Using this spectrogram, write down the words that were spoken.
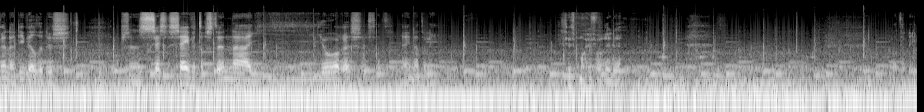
Venne, die wilde dus op zijn 76ste na Joris, was dat? Nee, Nathalie. Het is mooi voorin, hè? Nathalie.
